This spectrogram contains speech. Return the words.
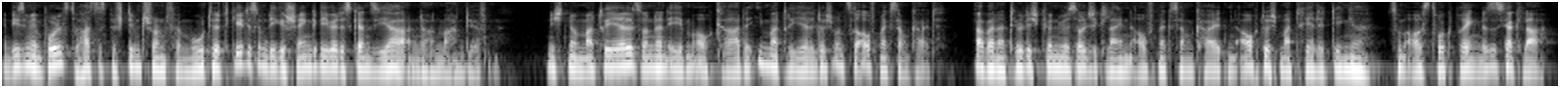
In diesem Impuls, du hast es bestimmt schon vermutet, geht es um die Geschenke, die wir das ganze Jahr anderen machen dürfen. Nicht nur materiell, sondern eben auch gerade immateriell durch unsere Aufmerksamkeit. Aber natürlich können wir solche kleinen Aufmerksamkeiten auch durch materielle Dinge zum Ausdruck bringen. Das ist ja klar.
